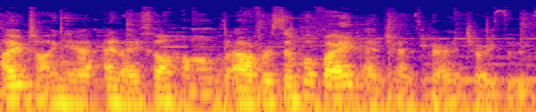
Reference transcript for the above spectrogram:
I'm Tanja and I sell homes. I offer simplified and transparent choices.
